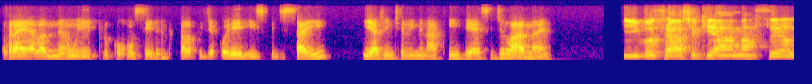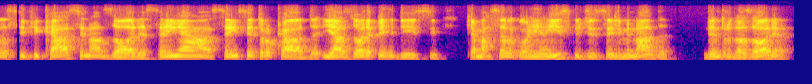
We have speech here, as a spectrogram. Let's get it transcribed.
para ela não ir para o conselho, porque ela podia correr risco de sair, e a gente eliminar quem viesse de lá, né? E você acha que a Marcela, se ficasse na Zória sem, a, sem ser trocada e a Zória perdesse, que a Marcela corria risco de ser eliminada dentro da Zória?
